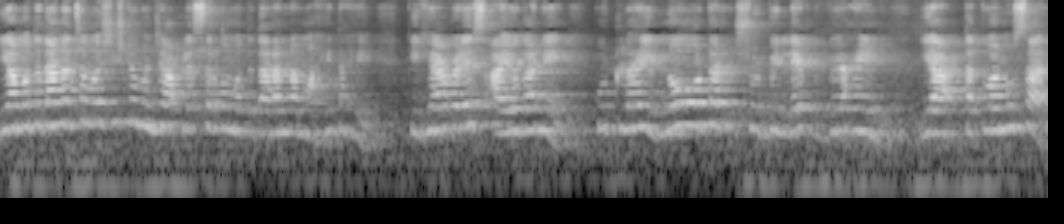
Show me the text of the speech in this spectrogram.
या मतदानाचं वैशिष्ट्य म्हणजे आपल्या सर्व मतदारांना माहीत आहे की ह्या वेळेस आयोगाने कुठलाही no voter should be left behind या तत्वानुसार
